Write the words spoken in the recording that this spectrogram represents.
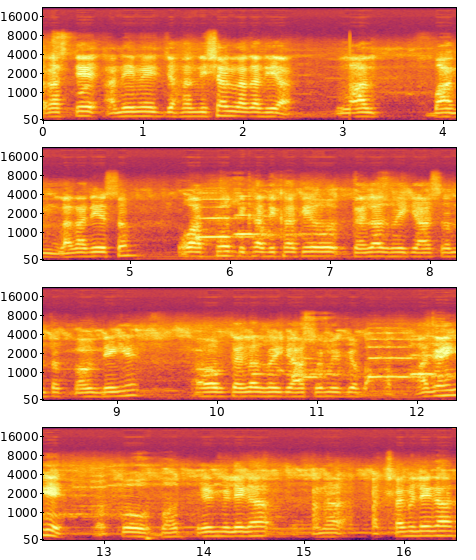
रास्ते आने में जहाँ निशान लगा दिया, लाल बाँध लगा दिए सब, वो आपको दिखा दिखा के वो कैलाश भाई के आश्रम तक पहुँच देंगे। और कैलाश भाई के आश्रम में जब आ जाएँगे तो बहुत प्रेम मिलेगा, खाना अच्छा मिलेगा।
